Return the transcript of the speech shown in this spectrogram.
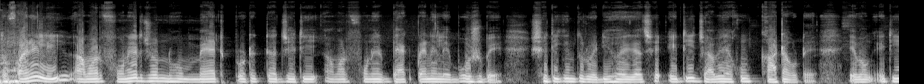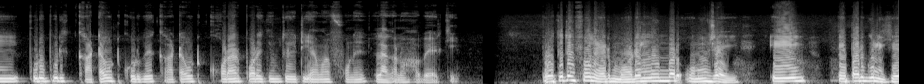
তো ফাইনালি আমার ফোনের জন্য ম্যাট প্রোটেক্টর যেটি আমার ফোনের ব্যাক প্যানেলে বসবে সেটি কিন্তু রেডি হয়ে গেছে। এটি যাবে এখন কাট আউটে এবং এটি পুরোপুরি কাট আউট করবে। কাট আউট করার পরে কিন্তু এটি আমার ফোনে লাগানো হবে আর কি। প্রতিটা ফোনের মডেল নাম্বার অনুযায়ী এই পেপারগুলিকে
